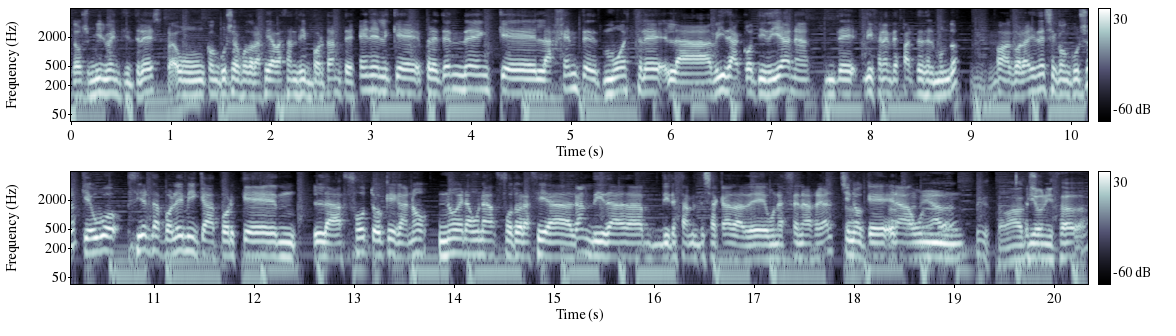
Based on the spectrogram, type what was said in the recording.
2023, un concurso de fotografía bastante importante, en el que pretenden que la gente muestre la vida cotidiana de diferentes partes del mundo? Ujú. ¿Os acordáis de ese concurso? Que hubo cierta polémica porque mm, la foto que ganó no era una fotografía cándida directamente sacada de una escena real, sino que era Planeada, un, sí, estaba guionizada.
